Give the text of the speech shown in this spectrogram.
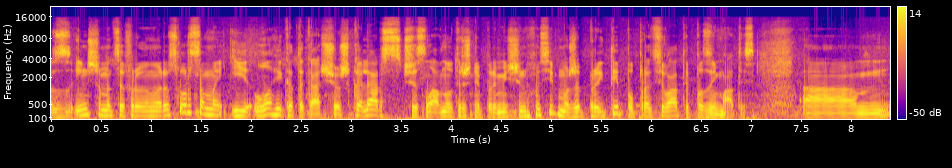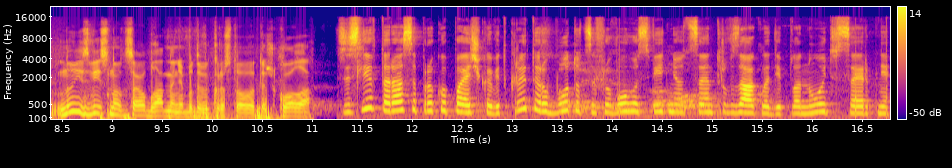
з іншими цифровими ресурсами. І логіка така, що школяр з числа внутрішньопереміщених осіб може прийти, попрацювати, позайматися. Ну і звісно, це обладнання буде використовувати школа. Зі слів Тараса Прокопечка, відкрити роботу цифрового освітнього центру в закладі планують в серпні.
